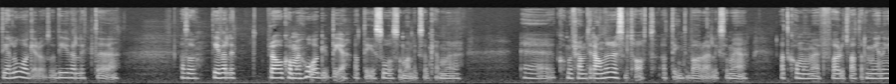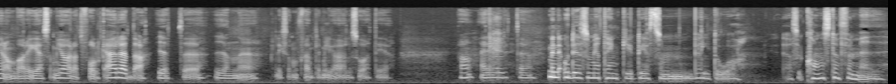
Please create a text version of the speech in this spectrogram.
dialoger. Och så. Det, är väldigt, eh, alltså, det är väldigt bra att komma ihåg det. Att det är så som man liksom kommer, eh, kommer fram till andra resultat. Att det inte bara liksom är att komma med förutfattade meningar om vad det är som gör att folk är rädda i, ett, eh, i en eh, liksom, offentlig miljö eller så. Att det, ja, är det väldigt... Eh- men, och det som jag tänker, det som väl då, alltså konsten för mig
